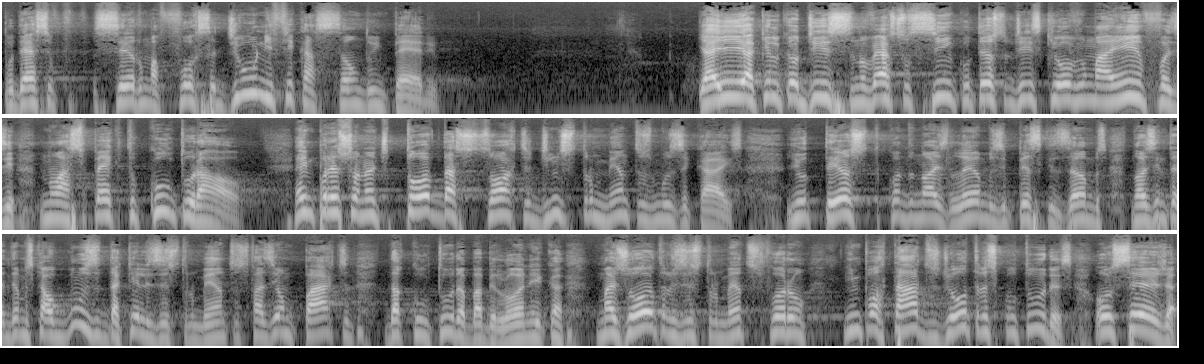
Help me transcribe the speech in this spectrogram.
pudesse ser uma força de unificação do império. E aí, aquilo que eu disse no verso 5, o texto diz que houve uma ênfase no aspecto cultural. É impressionante toda sorte de instrumentos musicais. E o texto, quando nós lemos e pesquisamos, nós entendemos que alguns daqueles instrumentos faziam parte da cultura babilônica, mas outros instrumentos foram importados de outras culturas. Ou seja,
